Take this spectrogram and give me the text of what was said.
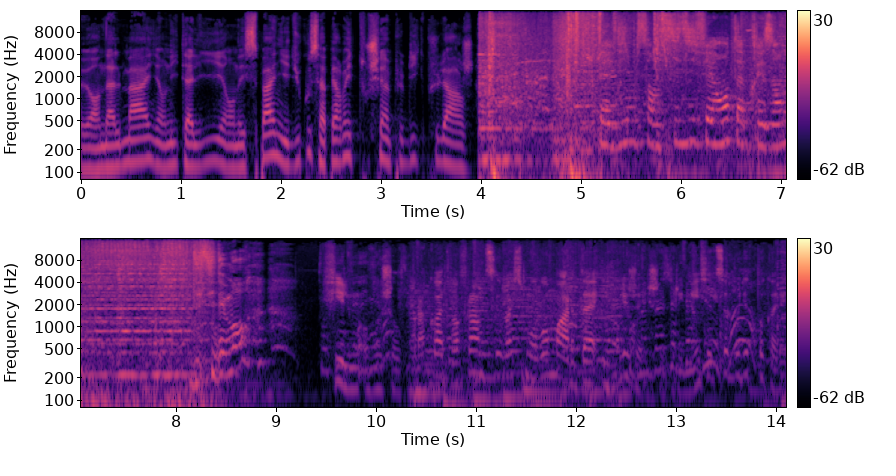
Euh, en Allemagne, en Italie, en Espagne, et du coup, ça permet de toucher un public plus large. Ta vie me semble si différente à présent. Décidément Фильм вышел в прокат во Франции 8 марта и в ближайшие три месяца будет покорять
